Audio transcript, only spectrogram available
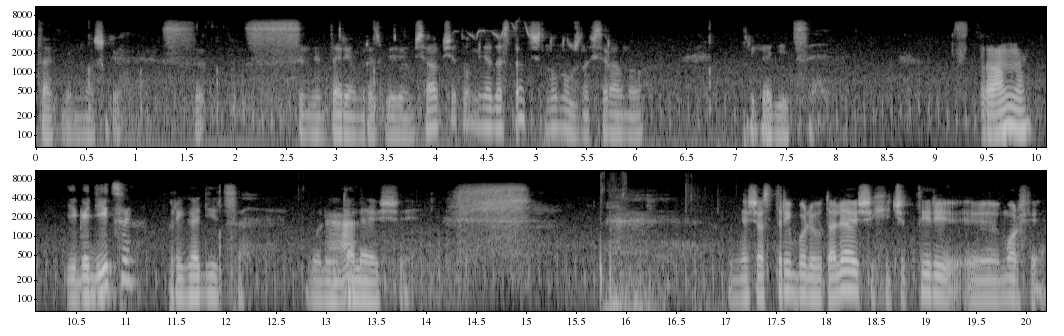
Так, немножко с инвентарем разберемся. А вообще-то у меня достаточно, но нужно все равно. Пригодится. Странно. Ягодицы? Пригодится. Более А. утоляющие. У меня сейчас три более утоляющих и четыре э, морфия.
